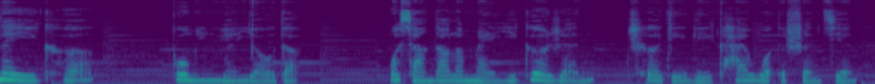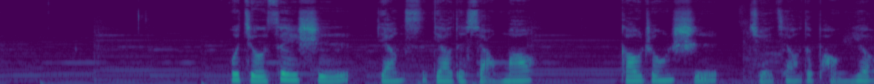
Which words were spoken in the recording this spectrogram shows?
那一刻，不明缘由的，我想到了每一个人彻底离开我的瞬间。我九岁时养死掉的小猫，高中时绝交的朋友，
